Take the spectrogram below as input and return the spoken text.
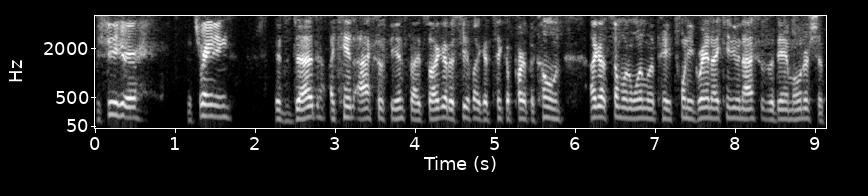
you see here, it's raining, it's dead. I can't access the inside, so I got to see if I could take apart the cone. I got someone willing to pay 20 grand. I can't even access the damn ownership.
